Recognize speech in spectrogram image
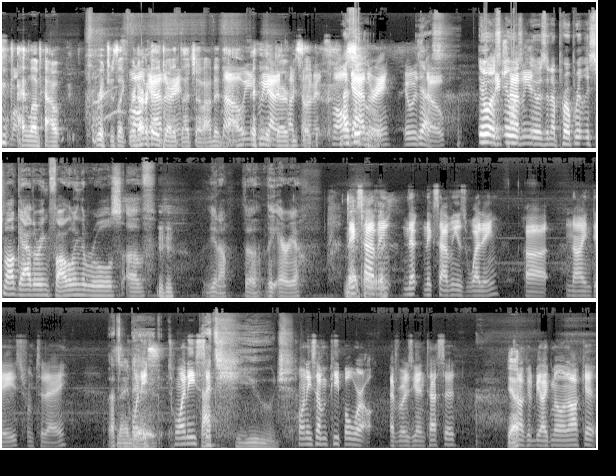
I love how Rich was like, "We're Small not really trying to touch on it now." no, we, we gotta touch on like, it. Small I think- gathering. It was Yes. dope. It was Nick's it was it it- was an appropriately small gathering, following the rules of Mhm. you know the the area. No, Nick's totally. having Nick, Nick's having his wedding, uh, nine days from today. That's 20, 26, That's huge. 27 people where everybody's getting tested. It's Yeah, not gonna be like Millinocket.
